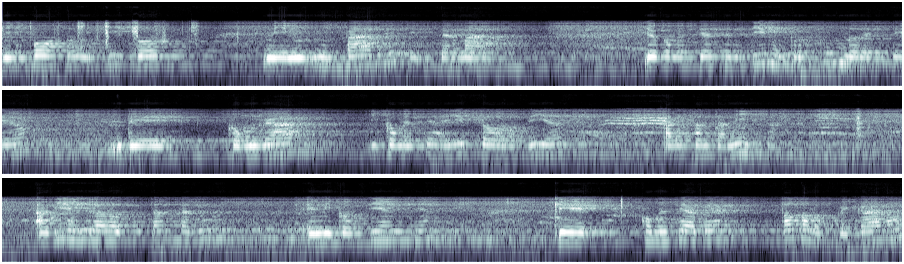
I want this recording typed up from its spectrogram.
mi, mi esposo, mis hijos, mis padres y mis hermanos. Yo comencé a sentir un profundo deseo de comulgar y comencé a ir todos los días a la Santa Misa. Había entrado tanta luz en mi conciencia que comencé a ver todos los pecados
